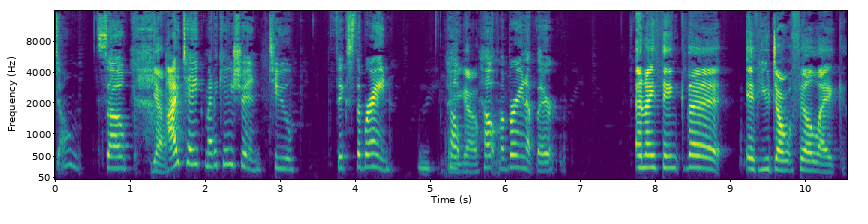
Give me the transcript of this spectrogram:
don't. So, yeah. I take medication to fix the brain. There help. Help my brain up there. And I think that if you don't feel like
